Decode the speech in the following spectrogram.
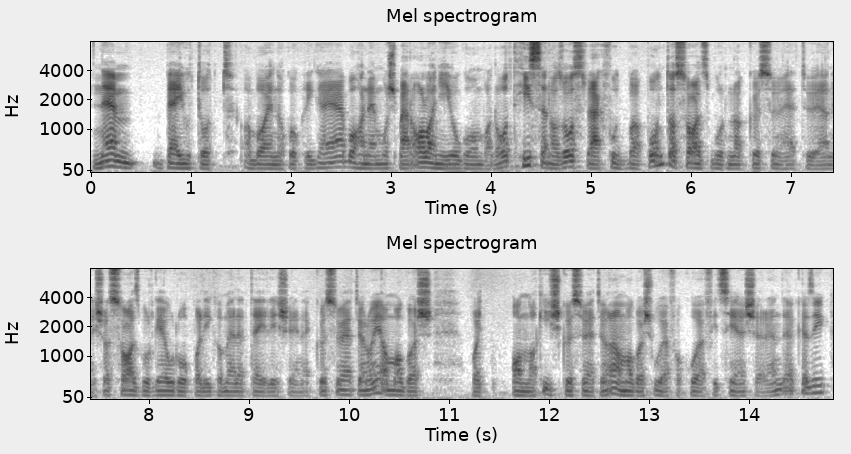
nem bejutott a bajnokok ligájába, hanem most már alanyi jogon van ott, hiszen az osztrák futball pont a Salzburgnak köszönhetően, és a Salzburg Európa Liga melletteiléseinek köszönhetően olyan magas, vagy annak is köszönhetően olyan magas UEFA koeficienssel rendelkezik,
